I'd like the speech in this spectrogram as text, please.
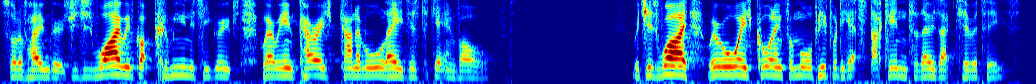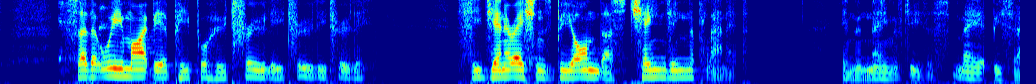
sort of home groups, which is why we've got community groups where we encourage kind of all ages to get involved. Which is why we're always calling for more people to get stuck into those activities so that we might be a people who truly, truly, truly see generations beyond us changing the planet. In the name of Jesus, may it be so.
